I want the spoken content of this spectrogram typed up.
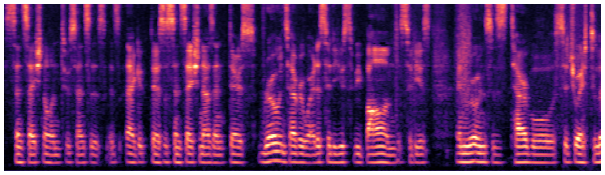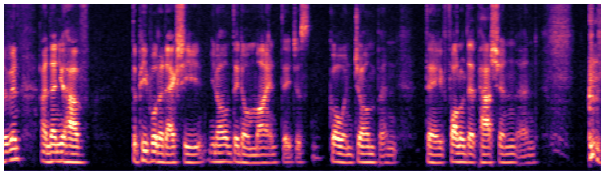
sensational in two senses. It's like there's a sensation as in there's ruins everywhere. The city used to be bombed. The city is in ruins. It's a terrible situation to live in. And then you have the people that actually, you know, they don't mind. They just go and jump and they follow their passion and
